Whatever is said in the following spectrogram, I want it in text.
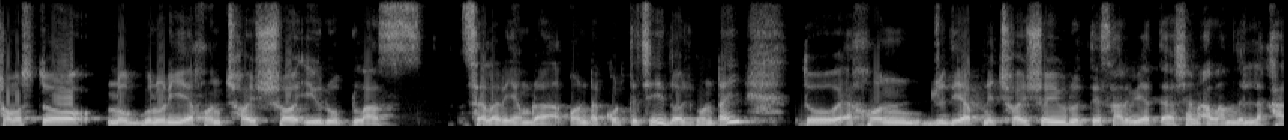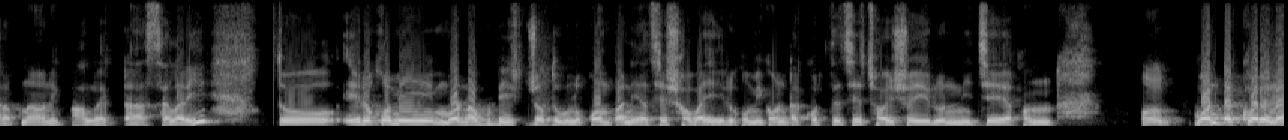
সমস্ত লোকগুলোরই এখন ছয়শো ইউরো প্লাস স্যালারি আমরা কন্টাক্ট করতেছি দশ ঘন্টায়। তো এখন যদি আপনি ছয়শো ইউরোতে সার্বিয়াতে আসেন, আলহামদুলিল্লাহ খারাপ না, অনেক ভালো একটা স্যালারি তো এরকমই মোটামুটি যতগুলো কোম্পানি আছে, সবাই এরকমই কন্টাক্ট করতেছে। ছয়শো ইউরোর নিচে এখন কন্টাক্ট করে না,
